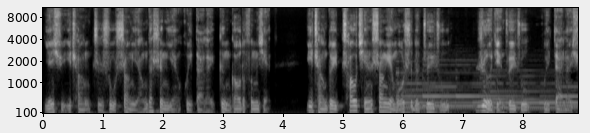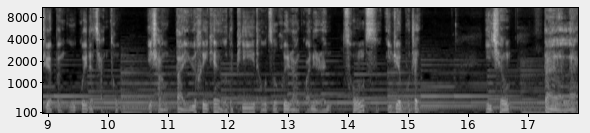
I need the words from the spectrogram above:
也许一场指数上扬的盛宴会带来更高的风险一场对超前商业模式的追逐、热点追逐会带来血本无归的惨痛，一场败于黑天鹅的 PE 投资会让管理人从此一蹶不振。疫情带来了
